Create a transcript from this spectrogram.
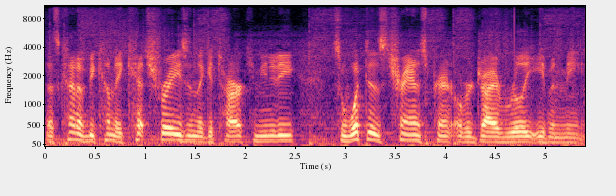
That's kind of become a catchphrase in the guitar community. So what does transparent overdrive really even mean?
